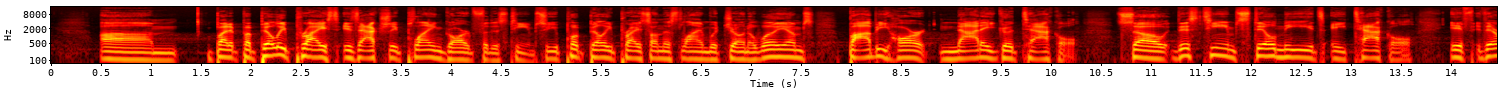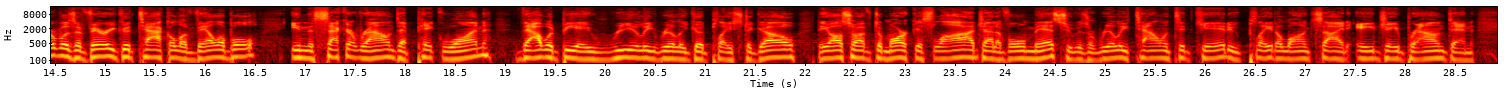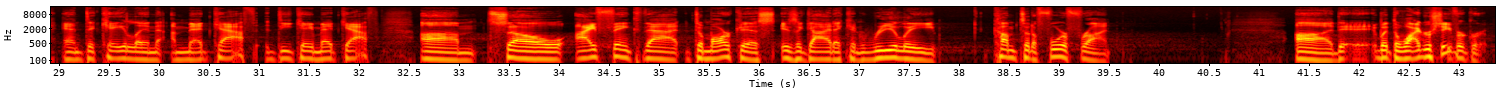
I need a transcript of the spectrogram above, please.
Um, but but Billy Price is actually playing guard for this team. So you put Billy Price on this line with Jonah Williams, Bobby Hart, not a good tackle. So this team still needs a tackle. If there was a very good tackle available in the second round at pick one, that would be a really, really good place to go. They also have Damarkus Lodge out of Ole Miss, who is a really talented kid who played alongside A.J. Brown and, and DeKaylin Metcalf, DK Metcalf. Um, so I think that Damarkus is a guy that can really come to the forefront uh, with the wide receiver group.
